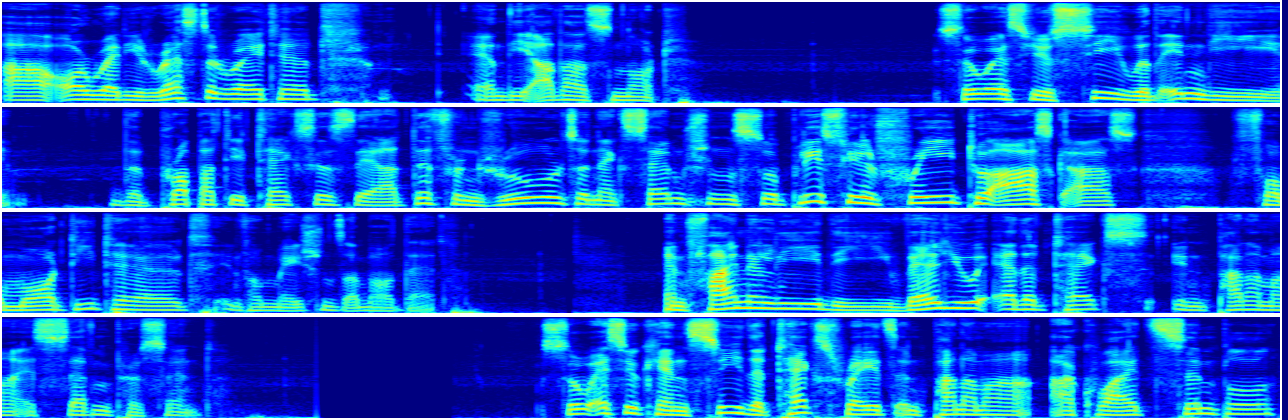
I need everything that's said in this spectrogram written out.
are already restored and the others not. So as you see within the the property taxes, there are different rules and exemptions. So please feel free to ask us for more detailed informations about that. And finally, the value added tax in Panama is 7%. So, as you can see, the tax rates in Panama are quite simple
